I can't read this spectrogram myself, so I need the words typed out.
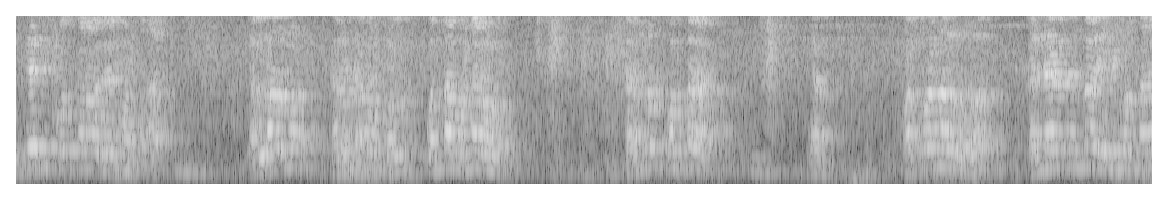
ಉದ್ದೇಶಕ್ಕೋಸ್ಕರ ಅವ್ರು ಏನ್ ಮಾಡ್ತಾರ? ಎಲ್ಲರನ್ನು ಶರಣರು ಕೊಂತ ಬರ್ತಾರ ಅವರು. ಶರಣರು ಕೊಲ್ತಾರ. ಬಸವಣ್ಣವರು ಕಲ್ಯಾಣದಿಂದ ಎಲ್ಲಿ ಬರ್ತಾರ?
